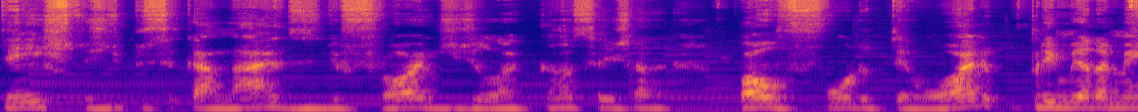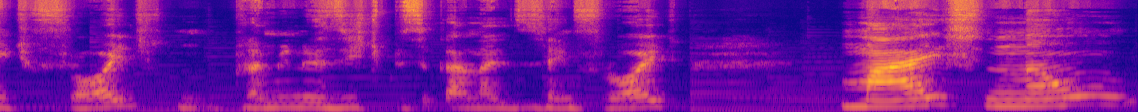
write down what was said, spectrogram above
textos de psicanálise de Freud, de Lacan, seja qual for o teórico. Primeiramente, Freud, para mim não existe psicanálise sem Freud, mas não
